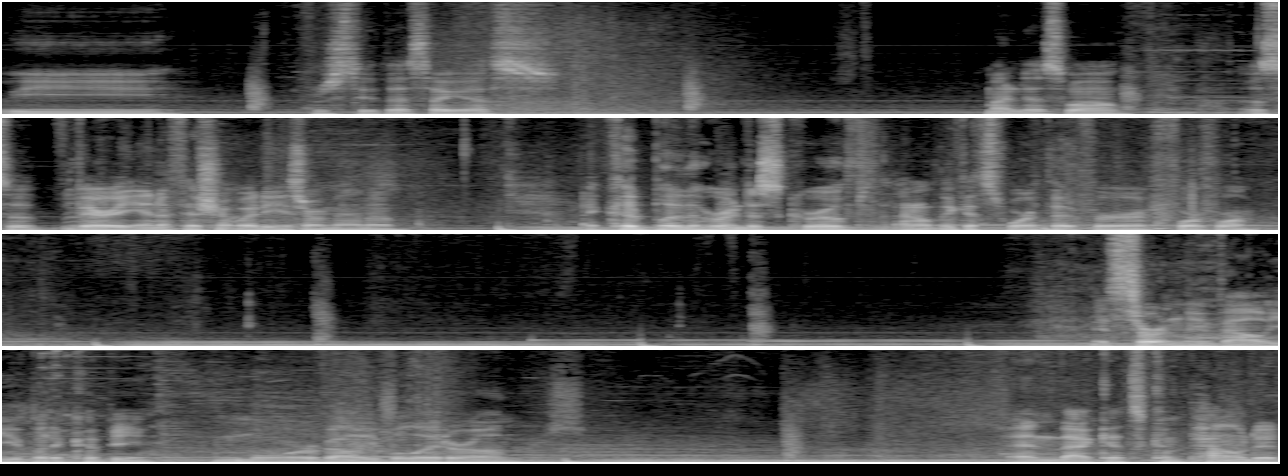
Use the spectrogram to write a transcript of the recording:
We just do this, I guess. Might as well. It's a very inefficient way to use our mana. I could play the Horrendous Growth. I don't think it's worth it for 4-4. It's certainly value, but it could be more valuable later on and that gets compounded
